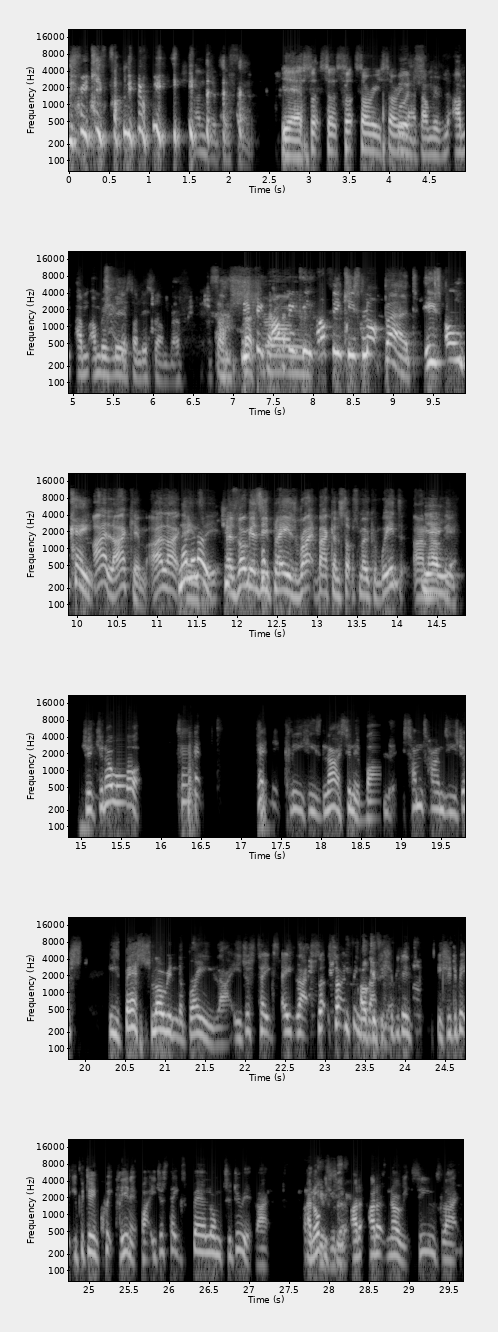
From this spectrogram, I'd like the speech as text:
you think he's bunny weed? Hundred percent. Yeah, so, so, so sorry, sorry, Good. lads. I'm with I'm, I'm, I'm with Lewis on this one, bro. Think, I think he, I think he's not bad. He's okay. I like him. I like No, no, no. Ainsley. As long as he plays right back and stops smoking weed, I'm yeah, happy. yeah. Do, do you know what? Te- technically, he's nice in it, but sometimes he's just he's best slow in the brain. Like he just takes eight like cer- certain things like he you should be doing. He should be, he be doing quickly in it, but he just takes bare long to do it. Like, and I'll give you obviously. I, don't- I don't know. It seems like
